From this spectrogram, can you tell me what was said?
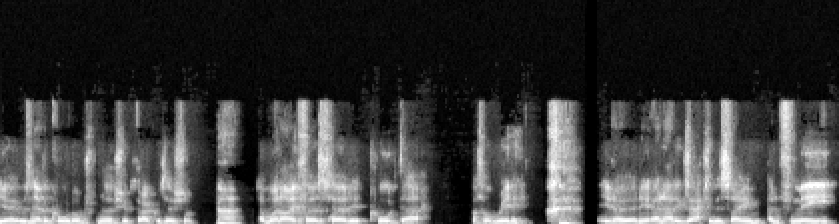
yeah, it was never called entrepreneurship through acquisition. Uh-huh. And when I first heard it called that, I thought, really? you know, and it and had exactly the same. And for me,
